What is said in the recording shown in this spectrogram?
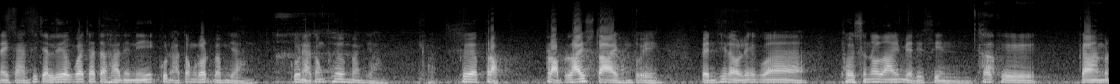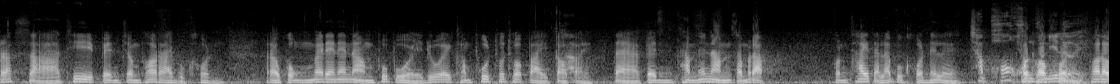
ในการที่จะเลือกว่าจะทานในนี้ คุณอาจต้องลดบางอย่าง คุณอาจต้องเพิ่มบางอย่างครับเพื่อปรับปรับไลฟ์สไตล์ของตัวเอง เป็นที่เราเรียกว่า personalized medicine ครับก็คือการรักษาที่เป็นจำเพาะรายบุคคล เราคงไม่ได้แนะนำผู้ป่วยด้วยคำพูดทั่ว ๆ ไปต่อไป แต่เป็นคำแนะนำสำหรับคนไข้แต่ละบุคคลได้เลย เฉพาะคนคนนี้เลย เพราะเรา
